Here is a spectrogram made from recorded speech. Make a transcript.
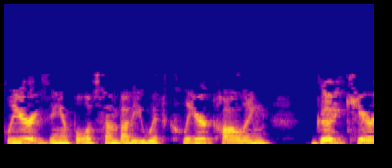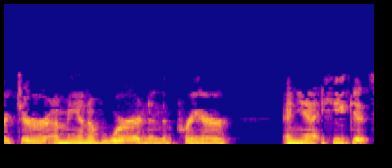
clear example of somebody with clear calling, good character, a man of word and the prayer, and yet he gets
